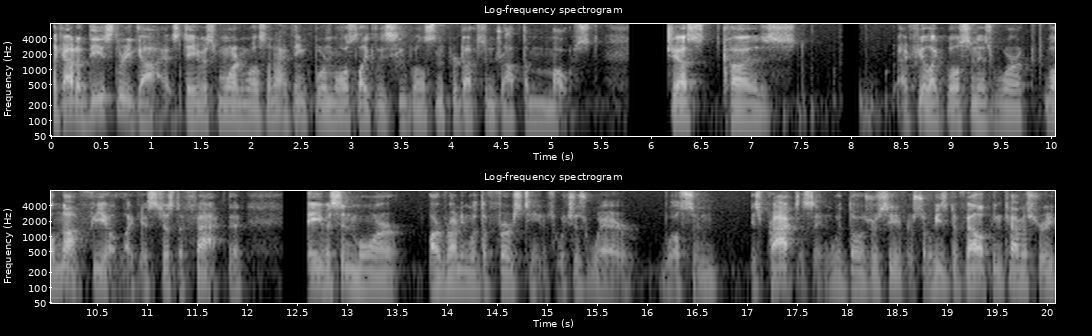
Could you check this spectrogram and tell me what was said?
like out of these three guys, Davis, Moore, and Wilson. I think we're most likely to see Wilson's production drop the most, just because I feel like Wilson has worked. Well, not feel like it's just a fact that Davis and Moore are running with the first teams, which is where Wilson is practicing with those receivers. So he's developing chemistry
